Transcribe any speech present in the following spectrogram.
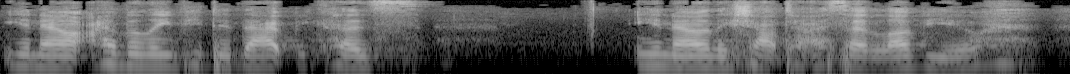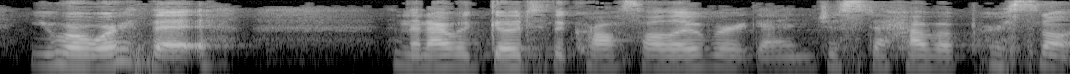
you know, I believe he did that because, you know, they shout to us, I love you. You were worth it. And then I would go to the cross all over again just to have a personal,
